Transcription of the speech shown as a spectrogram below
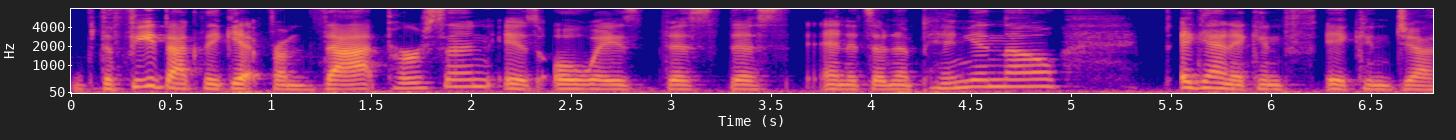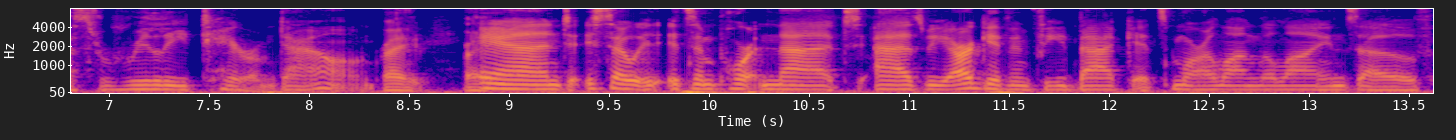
the, feedback they get from that person is always this this and it's an opinion though again it can it can just really tear them down. Right, right. and so it's important that as we are given feedback it's more along the lines of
